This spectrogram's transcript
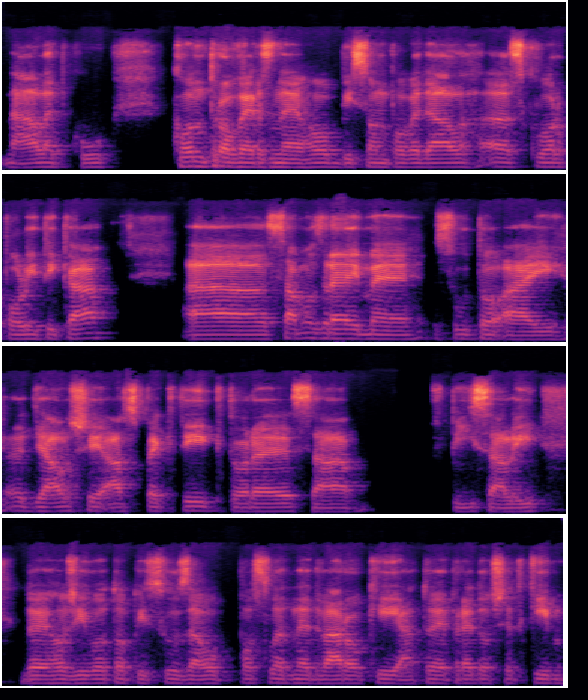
nálepku kontroverzného, by som povedal, skôr politika. A samozrejme sú to aj ďalšie aspekty, ktoré sa vpísali do jeho životopisu za posledné dva roky a to je predovšetkým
